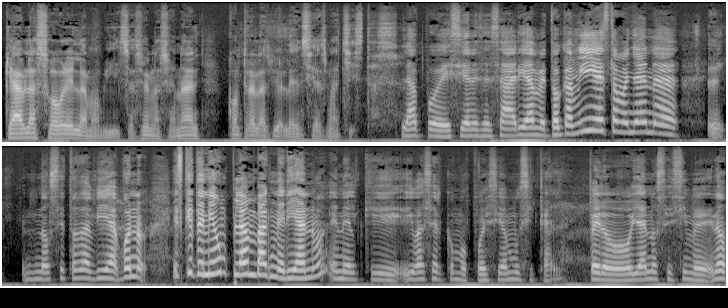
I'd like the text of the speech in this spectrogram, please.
que habla sobre la movilización nacional contra las violencias machistas. La poesía necesaria me toca a mí esta mañana. Eh. No sé todavía. Bueno, es que tenía un plan wagneriano en el que iba a ser como poesía musical, pero ya no sé si me... No,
